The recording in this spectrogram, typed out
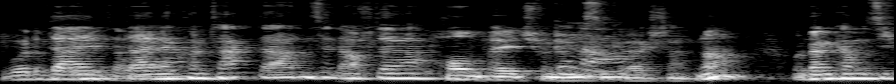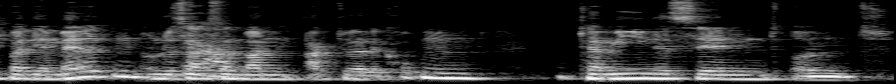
Wurde Dein, deine Kontaktdaten sind auf der Homepage von der Genau. Musikwerkstatt, ne? Und dann kann man sich bei dir melden und du sagst Genau. dann, wann aktuelle Gruppentermine sind und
